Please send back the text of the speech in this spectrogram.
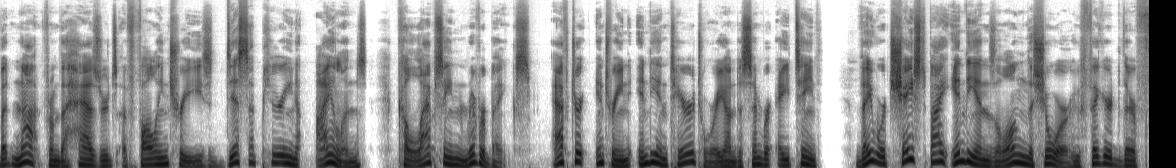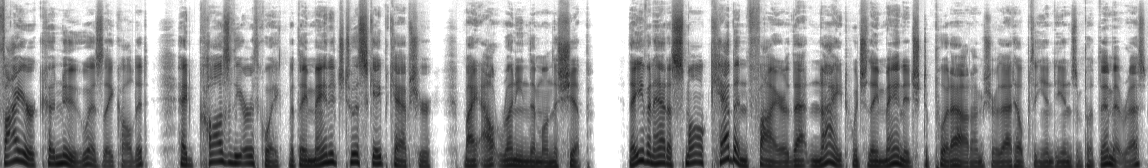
but not from the hazards of falling trees, disappearing islands, collapsing riverbanks. After entering Indian territory on December 18th, they were chased by Indians along the shore who figured their fire canoe, as they called it, had caused the earthquake, but they managed to escape capture by outrunning them on the ship. They even had a small cabin fire that night, which they managed to put out. I'm sure that helped the Indians and put them at rest.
